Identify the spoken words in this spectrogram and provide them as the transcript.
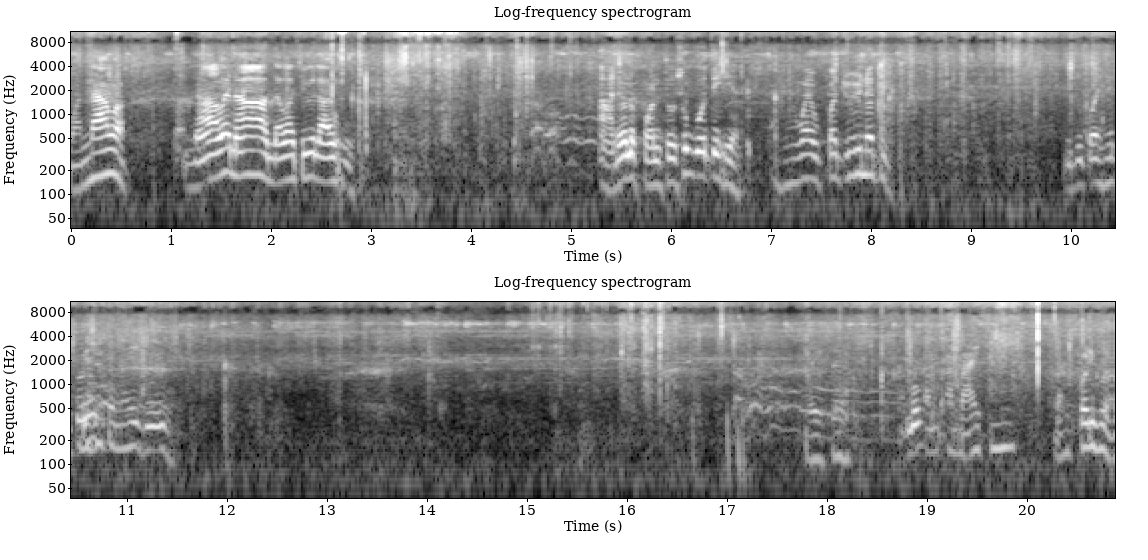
ફોન ના આવે? ના આવે ના દવા ચીવી લાવ્યો હું આર્યો ને ફોન તો શું ગોતી છે? હું ભાઈ ઉપર જોયું નથી. બીજું કોઈ તો બીજું નહીં તો જોયું. હું આ- આ બાઈક બાઈક પડ્યું હોય.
